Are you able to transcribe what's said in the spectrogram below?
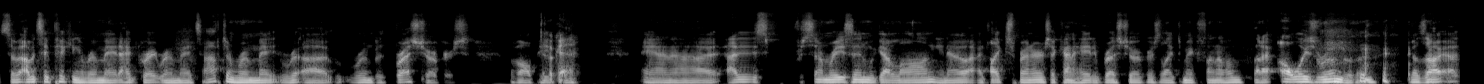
so, I would say picking a roommate. I had great roommates. I often roommate uh, roomed with breaststrokers of all people. Okay. And uh, I just, for some reason, we got along. You know, I like sprinters. I kind of hated breaststrokers. I like to make fun of them, but I always roomed with them because I,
